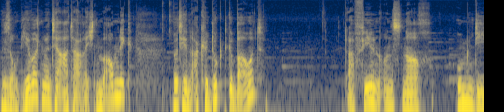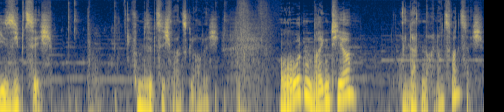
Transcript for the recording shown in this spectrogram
So, hier wollten wir ein Theater errichten. Im Augenblick wird hier ein Aquädukt gebaut. Da fehlen uns noch um die 70. 75 waren es, glaube ich. Roden bringt hier 129.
